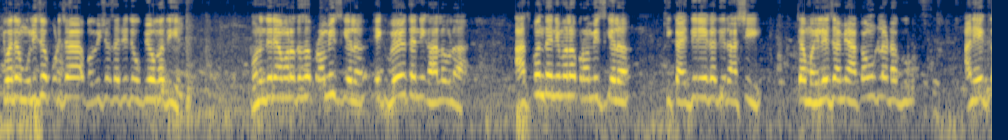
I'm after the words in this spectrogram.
किंवा त्या मुलीच्या पुढच्या भविष्यासाठी ते उपयोगात येईल. म्हणून त्यांनी आम्हाला तसं प्रॉमिस केलं. एक वेळ त्यांनी घालवला. आज पण त्यांनी मला प्रॉमिस केलं की काहीतरी एखादी राशी त्या महिलेच्या आम्ही अकाउंटला टाकू. आणि एक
